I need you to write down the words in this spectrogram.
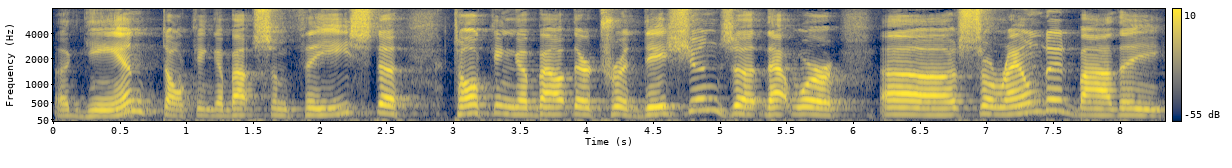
Again, talking about some feast, uh, talking about their traditions uh, that were uh, surrounded by the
